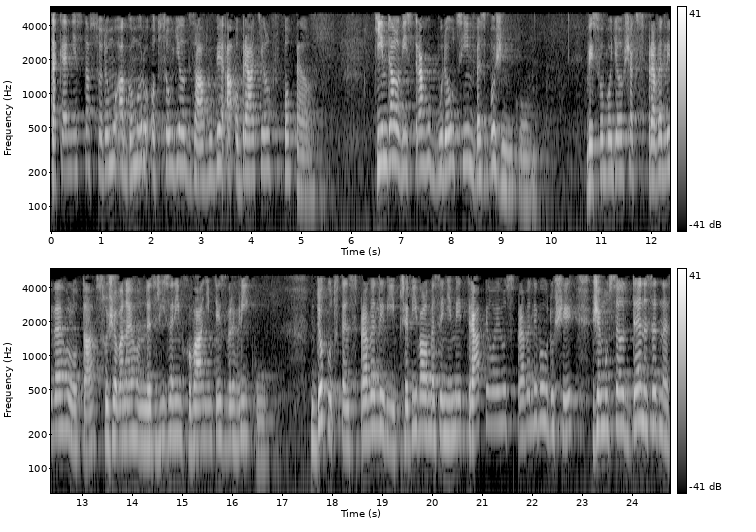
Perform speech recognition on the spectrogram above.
Také města Sodomu a Gomoru odsoudil k záhubě a obrátil v popel. Tím dal výstrahu budoucím bezbožníkům. Vysvobodil však spravedlivého Lota, sužovaného nezřízeným chováním těch zvrhlíků. Dokud ten spravedlivý přebýval mezi nimi, trápilo jeho spravedlivou duši, že musel den ze dne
